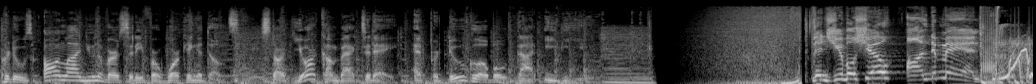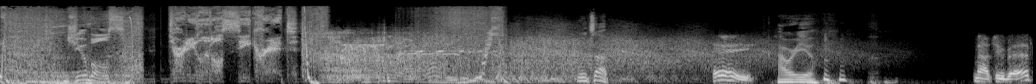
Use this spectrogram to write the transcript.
Purdue's online university for working adults. Start your comeback today at purdueglobal.edu. The Jubal Show on demand. Jubal's dirty little secret. What's up? Hey, How are you? not too bad.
